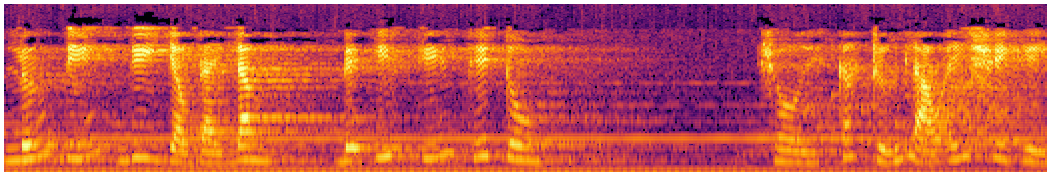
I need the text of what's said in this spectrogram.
lớn tiếng đi vào Đài Lâm để ý kiến Thế Tôn. Rồi các trưởng lão ấy suy nghĩ,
